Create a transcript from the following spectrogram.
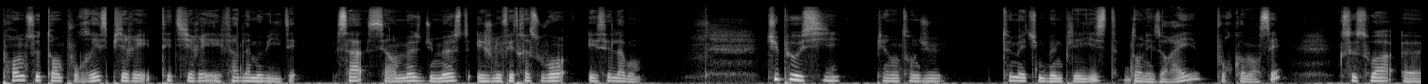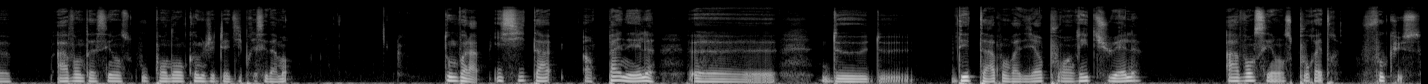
prendre ce temps pour respirer, t'étirer et faire de la mobilité. Ça c'est un must du must et je le fais très souvent et c'est de la bombe. Tu peux aussi, bien entendu, te mettre une bonne playlist dans les oreilles pour commencer, que ce soit euh, avant ta séance ou pendant, comme j'ai déjà dit précédemment. Donc voilà, ici tu as un panel euh, de, d'étapes, on va dire, pour un rituel avant séance, pour être focus.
